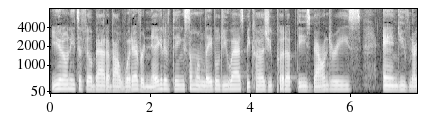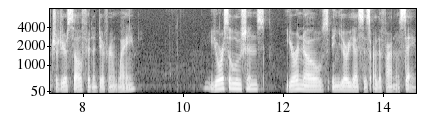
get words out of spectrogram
You don't need to feel bad about whatever negative thing someone labeled you as because you put up these boundaries and you've nurtured yourself in a different way. Your solutions, your no's, and your yeses are the final say.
